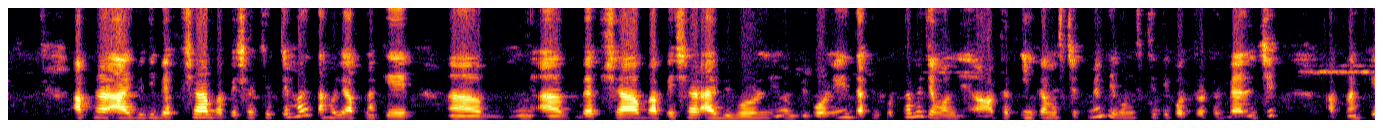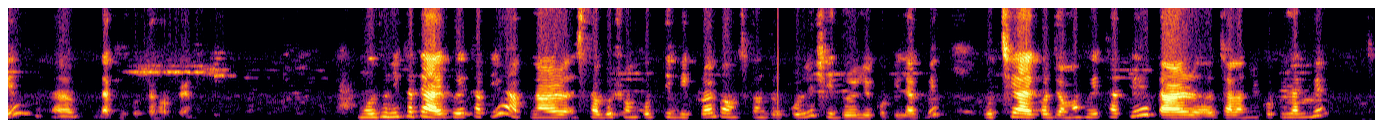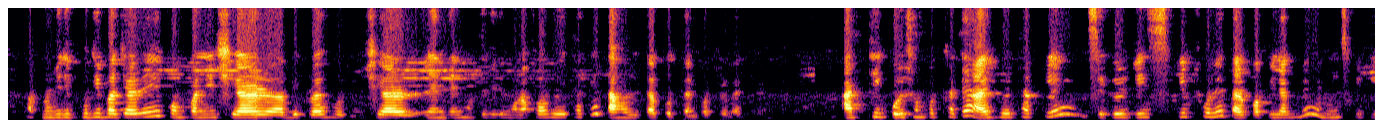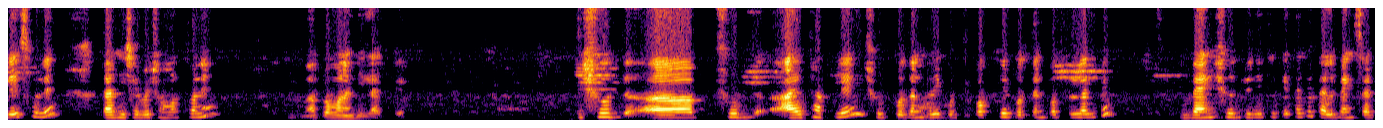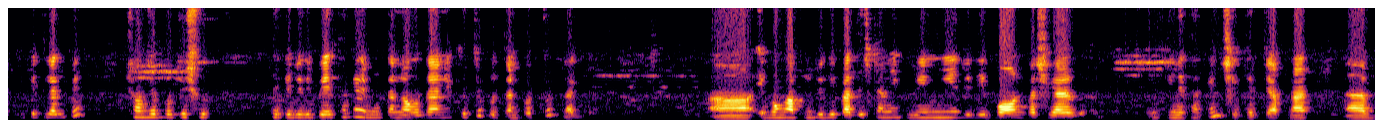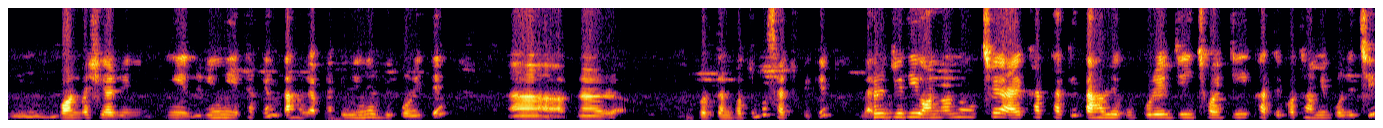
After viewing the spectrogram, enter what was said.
আপনার আয় যদি ব্যবসা বা পেশার ক্ষেত্রে হয়, তাহলে আপনাকে ব্যবসা বা পেশার আয় বিবরণী বিবরণী দাখিল করতে হবে। যেমন, অর্থাৎ ইনকাম স্টেটমেন্ট এবং স্থিতিপত্র, অর্থাৎ ব্যালেন্স শিট আপনাকে দাখিল করতে হবে। মূলধনী খাতে আয় হয়ে থাকলে আপনার স্থাবর সম্পত্তি বিক্রয় বা হস্তান্তর করলে সেই দলিলের কপি লাগবে। উচ্ছে আয়কর জমা হয়ে থাকলে তার চালানের কপি লাগবে। আপনার যদি পুঁজিবাজারে কোম্পানির শেয়ার বিক্রয় শেয়ার লেনদেন হতে যদি মুনাফা হয়ে থাকে, তাহলে তার প্রত্যয়নপত্র লাগবে। আর্থিক পরিসম্পদ খাতে আয় হয়ে থাকলে সিকিউরিটি স্ক্রিপ্ট হলে তার কপি লাগবে এবং স্ক্রিপ্টলেস হলে তার হিসাবে সমর্থনে প্রমাণাদি লাগবে। সুদ সুদ আয় থাকলে সুদ প্রদানকারী কর্তৃপক্ষের প্রত্যয়নপত্র লাগবে। ব্যাংক সুদ যদি থেকে থাকে তাহলে ব্যাংক সার্টিফিকেট লাগবে। সঞ্চয়পত্রের সুদ থেকে যদি পেয়ে থাকেন এবং তার নগদায়নের ক্ষেত্রে প্রত্যয়নপত্র লাগবে। এবং আপনি যদি প্রাতিষ্ঠানিক ঋণ নিয়ে যদি বন্ড বা শেয়ার কিনে থাকেন, সেক্ষেত্রে আপনার বন্ড বা শেয়ার ঋণ নিয়ে ঋণ নিয়ে থাকেন, তাহলে আপনাকে ঋণের বিপরীতে আপনার প্রত্যয়নপত্র বা সার্টিফিকেট যদি অন্যান্য উৎসের আয়ের খাত থাকে, তাহলে উপরের যেই ছয়টি খাতের কথা আমি বলেছি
